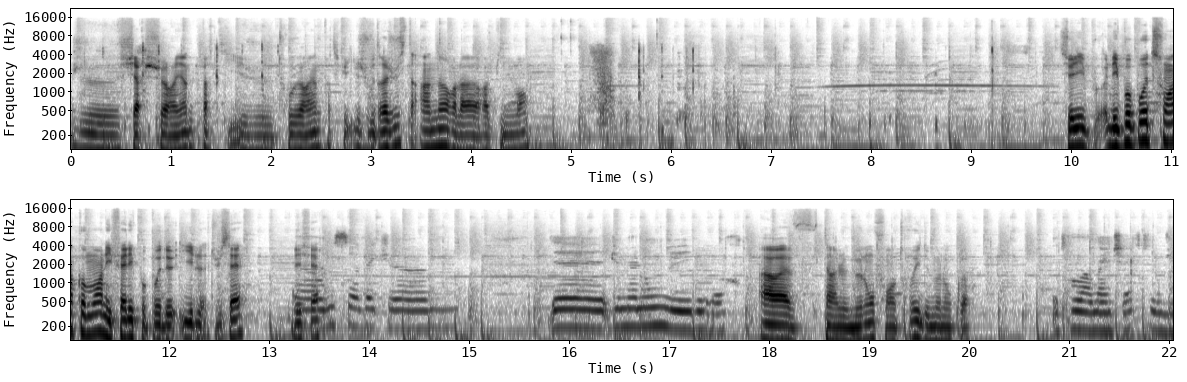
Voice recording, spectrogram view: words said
Je cherche rien de parti, je trouve rien de particulier. Je voudrais juste un or là rapidement. Les, les popos de soins, comment on les fait les popos de heal, tu sais? Les Euh, faire? Oui, c'est avec euh, du melon et de l'or. Ah ouais, putain, le melon, faut en trouver du melon quoi. Faut trouver un mineshaft, c'est obligé.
